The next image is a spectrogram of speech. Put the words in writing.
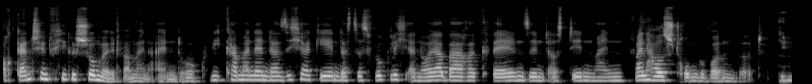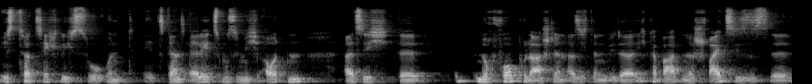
auch ganz schön viel geschummelt, war mein Eindruck. Wie kann man denn da sicher gehen, dass das wirklich erneuerbare Quellen sind, aus denen mein, mein Hausstrom gewonnen wird? Dem ist tatsächlich so. Und jetzt ganz ehrlich, jetzt muss ich mich outen. Als ich äh, noch vor Polarstern, als ich dann wieder, ich habe in der Schweiz dieses äh,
